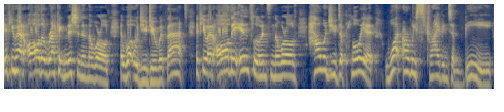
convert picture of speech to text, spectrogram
If you had all the recognition in the world, uh, what would you do with that? If you had all the influence in the world, how would you deploy it? What are we striving to be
